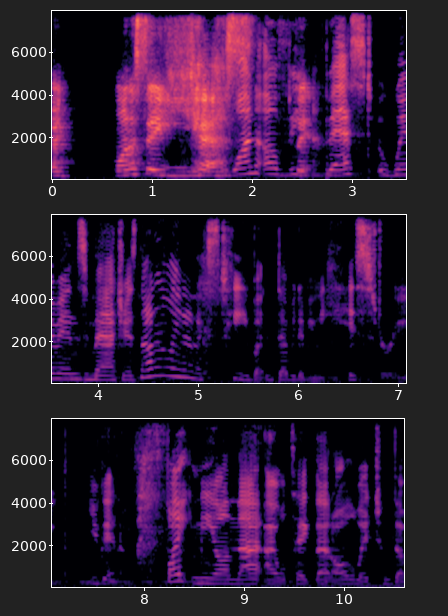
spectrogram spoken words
I want to say yes? One of the but- best women's matches, not only in NXT but in WWE history. You can fight me on that. I will take that all the way to the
